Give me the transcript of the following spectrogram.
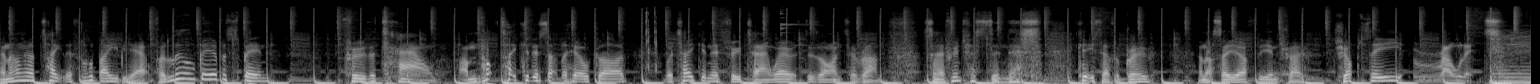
and I'm going to take this little baby out for a little bit of a spin through the town. I'm not taking this up the hill climb, we're taking this through town where it's designed to run. So if you're interested in this, get yourself a brew and I'll see you after the intro. Chopsy, roll it.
